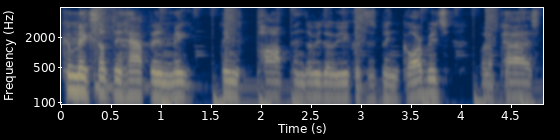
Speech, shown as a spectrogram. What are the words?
could make something happen, make things pop in WWE because it's been garbage for the past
